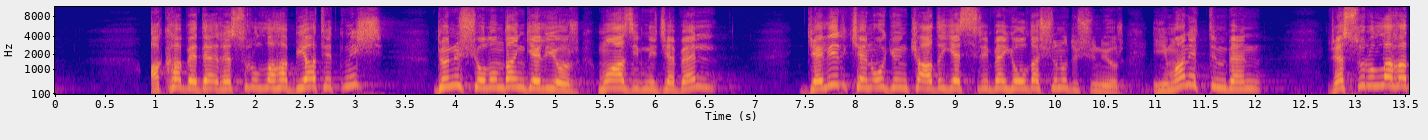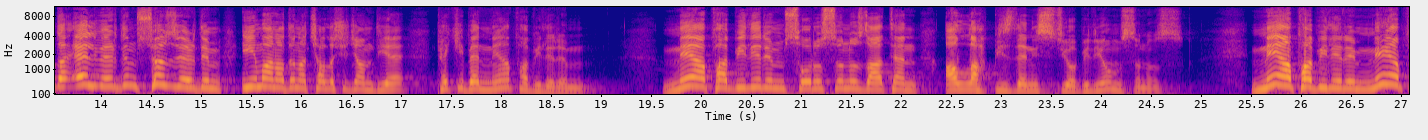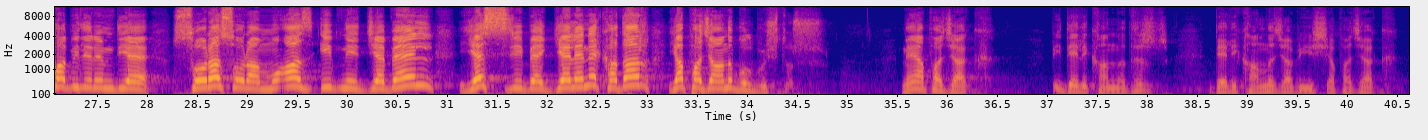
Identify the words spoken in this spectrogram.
Akabe'de Resulullah'a biat etmiş. Dönüş yolundan geliyor Muaz İbni Cebel. Gelirken o günkü adı Yesrib'e yolda şunu düşünüyor. İman ettim ben. Resulullah'a da el verdim söz verdim iman adına çalışacağım diye. Peki ben ne yapabilirim? Ne yapabilirim sorusunu zaten Allah bizden istiyor biliyor musunuz? Ne yapabilirim ne yapabilirim diye sora sora Muaz İbni Cebel Yesrib'e gelene kadar yapacağını bulmuştur. Ne yapacak? Bir delikanlıdır. Delikanlıca bir iş yapacak.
